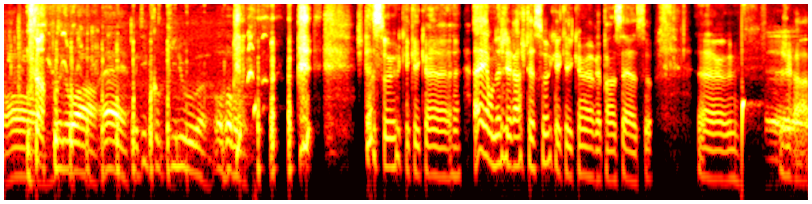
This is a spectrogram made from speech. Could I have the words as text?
Oh, Benoît, eh, petit coquinou. Oh, oh, oh. J'étais sûr que quelqu'un. Hey, on a Gérard, j'étais sûr que quelqu'un aurait pensé à ça. Euh, Gérard.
